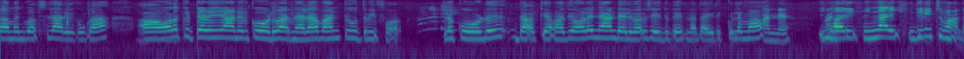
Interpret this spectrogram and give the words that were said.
കമന്റ് ബോക്സിൽ അറിയിക്കുക. ഓളെ കിട്ടുകയാണെങ്കിൽ ഞാനൊരു കോഡ് പറഞ്ഞുതരാം. വൺ ടു ത്രീ ഫോർ അല്ല കോഡ് ഇതാക്കിയാൽ മതി. ഓളെ ഞാൻ ഡെലിവർ ചെയ്ത് തരുന്നതായിരിക്കുമല്ലമ്മ അന്നെ. ഇങ്ങളി ഇങ്ങളി ഇതിനിച്ച് വേണ്ട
